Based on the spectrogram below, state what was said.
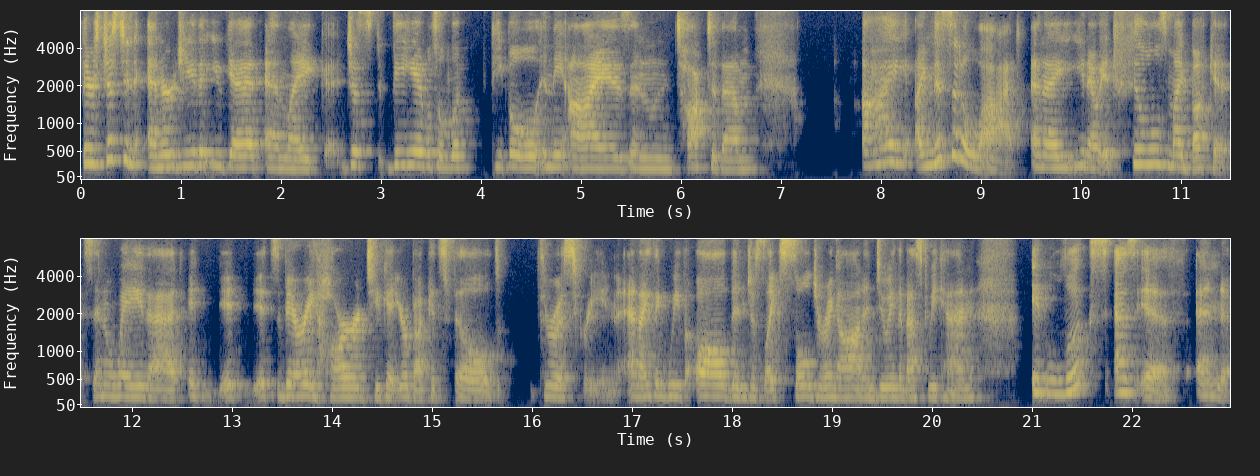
there's just an energy that you get, and like just being able to look people in the eyes and talk to them I I miss it a lot and I you know it fills my buckets in a way that it it it's very hard to get your buckets filled through a screen and I think we've all been just like soldiering on and doing the best we can. It looks as if and uh,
